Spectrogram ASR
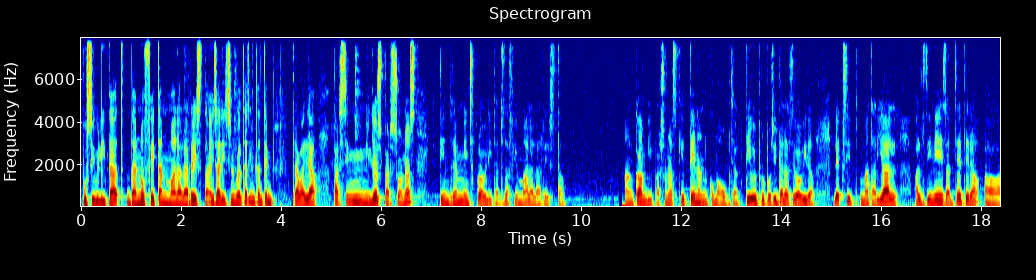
possibilitat de no fer tan mal a la resta. És a dir, si nosaltres intentem treballar per ser millors persones, tindrem menys probabilitats de fer mal a la resta. En canvi, persones que tenen com a objectiu i propòsit de la seva vida l'èxit material, els diners, etc., eh,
